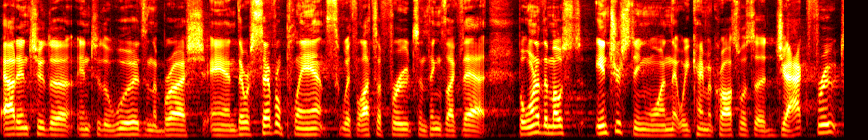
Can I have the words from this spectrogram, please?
out into the, into the woods and the brush, and there were several plants with lots of fruits and things like that. But one of the most interesting one that we came across was a jackfruit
